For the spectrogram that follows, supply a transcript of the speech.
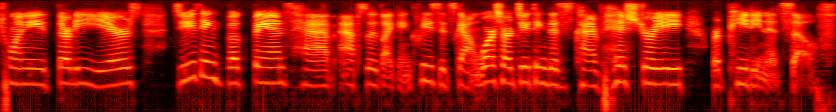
20, 30 years, do you think book bans have absolutely like increased? It's gotten worse, or do you think this is kind of history repeating itself?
